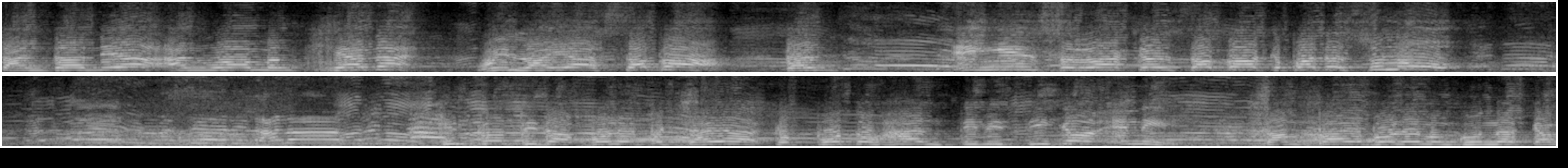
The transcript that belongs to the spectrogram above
tandanya Anwar mengkhianat wilayah Sabah dan ingin serahkan Sabah kepada Suluk kita tidak boleh percaya kebodohan TV3 ini sampai boleh menggunakan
